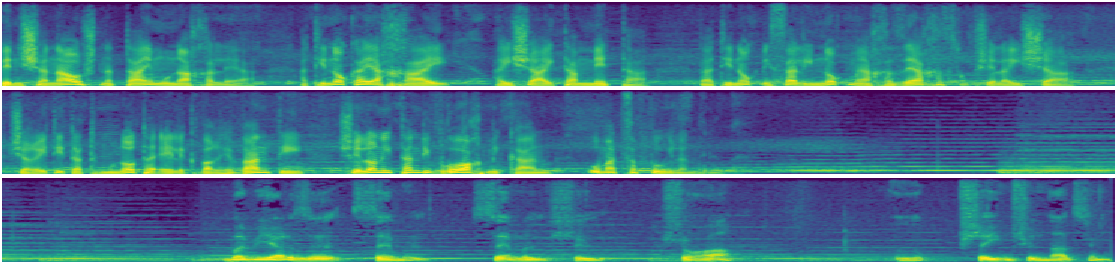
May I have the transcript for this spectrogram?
בן שנה או שנתיים מונח עליה. התינוק היה חי, האישה הייתה מתה, והתינוק ניסה לינוק מהחזה החשוף של האישה. כשראיתי את התמונות האלה כבר הבנתי שלא ניתן לברוח מכאן ומה צפוי לנו. בבייר זה סמל, סמל של שואה, פשעים של נאצים,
